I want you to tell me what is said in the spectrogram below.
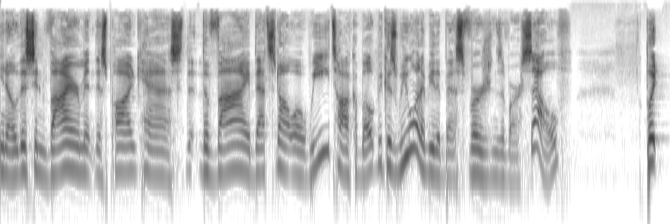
you know, this environment, this podcast, the, the vibe, that's not what we talk about because we want to be the best versions of ourselves. But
